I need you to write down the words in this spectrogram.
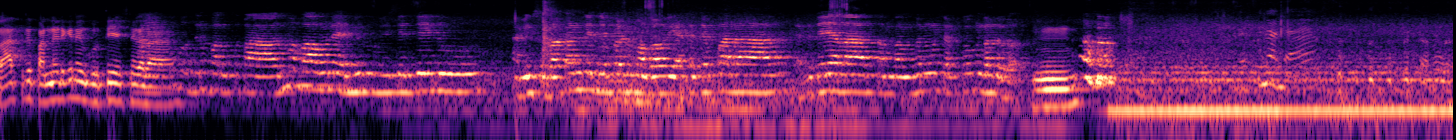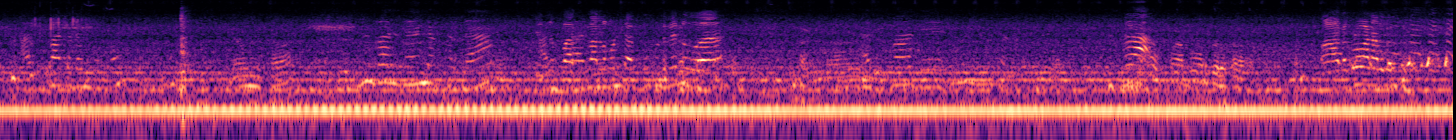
రాత్రి పన్నెండుకి నేను గుర్తు చేసిన కదా? పొద్దున పలుకుతా ఉమ్. చెప్పినానే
